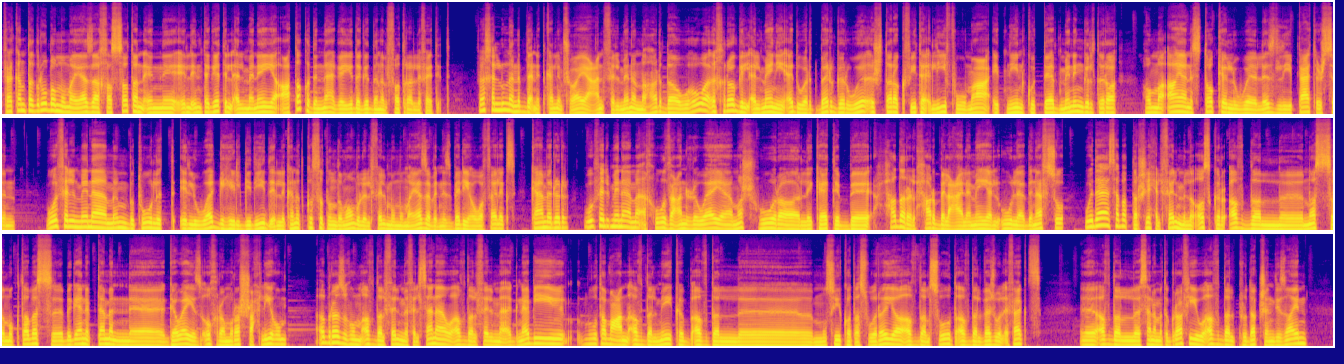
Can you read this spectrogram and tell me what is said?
فكان تجربة مميزة خاصة إن الإنتاجات الألمانية أعتقد إنها جيدة جدا الفترة اللي فاتت. فخلونا نبدأ نتكلم شوية عن فيلمنا النهاردة وهو إخراج الألماني إدوارد بيرجر واشترك في تأليفه مع اتنين كتاب من إنجلترا هما آيان ستوكل وليزلي باترسون. وفيلمنا من بطولة الوجه الجديد اللي كانت قصة انضمامه للفيلم مميزة بالنسبة لي هو فيليكس كاميرر. وفيلمنا مأخوذ عن رواية مشهورة لكاتب حضر الحرب العالمية الأولى بنفسه وده سبب ترشيح الفيلم لأوسكار أفضل نص مقتبس بجانب 8 جوائز أخرى مرشح ليهم. أبرزهم أفضل فيلم في السنة وأفضل فيلم أجنبي وطبعا أفضل ميك اب أفضل موسيقى تصويرية أفضل صوت أفضل visual effects أفضل cinematography وأفضل production design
